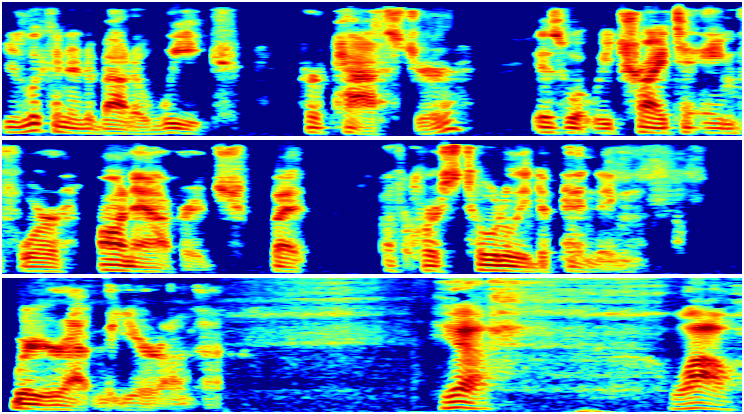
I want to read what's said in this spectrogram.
you're looking at about a week per pasture is what we try to aim for on average. But of course, totally depending where you're at in the year on that. Yeah. Wow.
